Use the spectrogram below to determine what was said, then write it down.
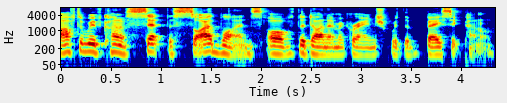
after we've kind of set the sidelines of the dynamic range with the basic panel.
